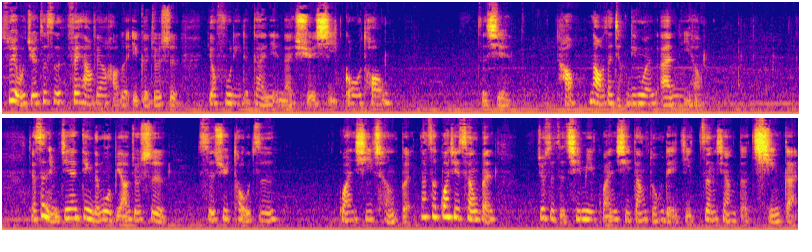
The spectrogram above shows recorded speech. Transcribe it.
所以我觉得这是非常非常好的一个，就是用复利的概念来学习沟通这些。好，那我再讲另外一个案例哈。假设你们今天定的目标就是持续投资。关系成本，那这关系成本就是指亲密关系当中累积正向的情感，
